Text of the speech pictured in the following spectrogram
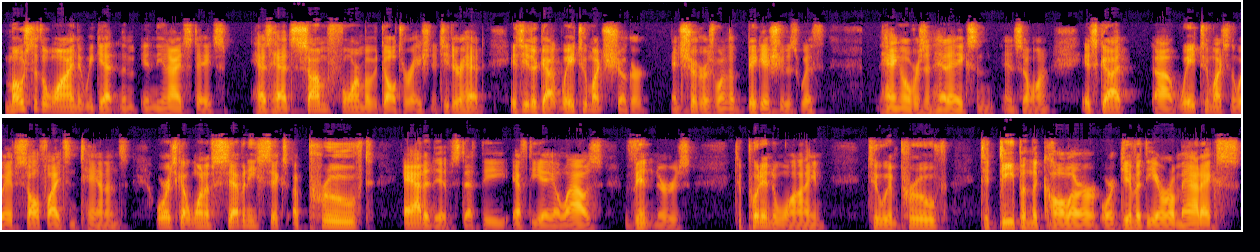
most of the wine that we get in the, in the United States has had some form of adulteration. It's either had it's either got way too much sugar, and sugar is one of the big issues with hangovers and headaches and, and so on. It's got uh, way too much in the way of sulfites and tannins, or it's got one of 76 approved additives that the FDA allows vintners to put into wine to improve, to deepen the color or give it the aromatics.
